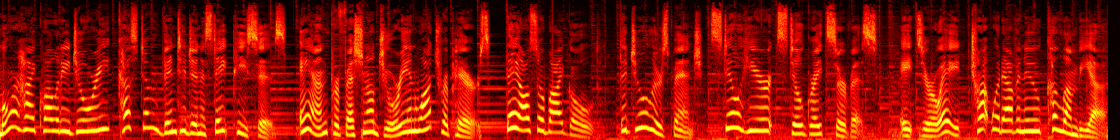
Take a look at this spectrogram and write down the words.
more high quality jewelry, custom vintage and estate pieces, and professional jewelry and watch repairs. They also buy gold. The Jeweler's Bench, still here, still great service. 808 Trotwood Avenue, Columbia.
